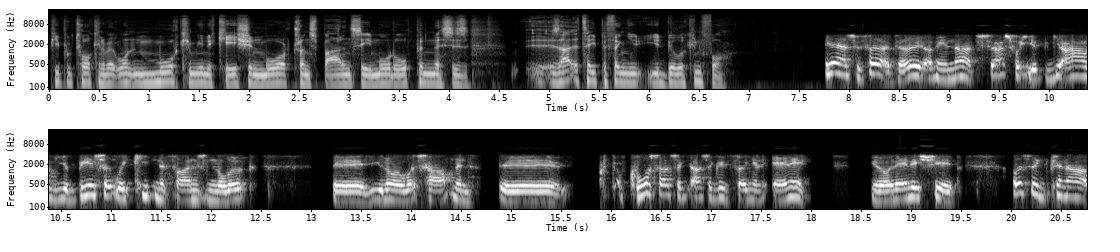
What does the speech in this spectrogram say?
people talking about wanting more communication, more transparency, more openness. Is is that the type of thing you, would be looking for? Yeah, without a doubt. I mean, that's that's what you, you are. You're basically keeping the fans in the loop. Uh, you know what's happening. Uh, course, that's a that's a good thing in any, you know, in any shape. Listen, can I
